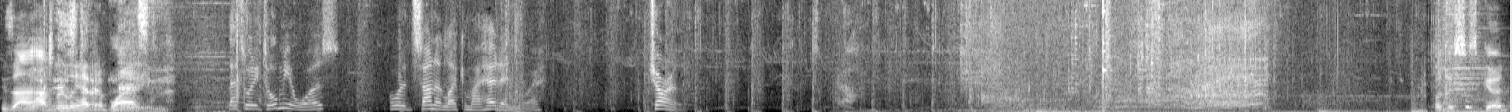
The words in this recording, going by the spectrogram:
Because I'm really having a blast. Name? That's what he told me it was. Or what it sounded like in my head anyway. Charlie. Oh, this is good.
